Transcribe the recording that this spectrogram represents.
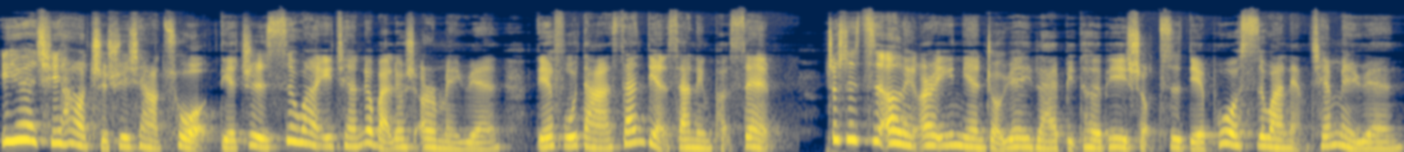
一月七号持续下挫，跌至四万一千六百六十二美元，跌幅达三点三零 percent。这是自二零二一年九月以来，比特币首次跌破四万两千美元。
